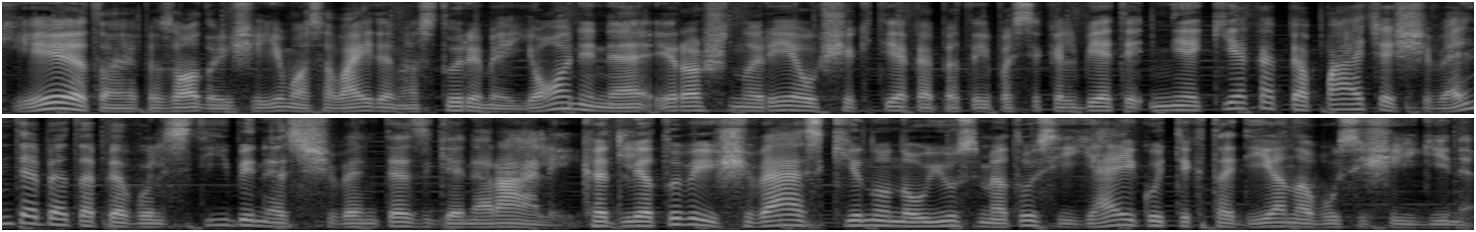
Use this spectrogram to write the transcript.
Kito epizodo išėjimo savaitę mes turime turime Joninę ir aš norėjau šiek tiek apie tai pasikalbėti, ne kiek apie pačią šventę, bet apie valstybinės šventės generaliai. Kad lietuviai šves kinų naujus metus, jeigu tik tą dieną bus išeiginė.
